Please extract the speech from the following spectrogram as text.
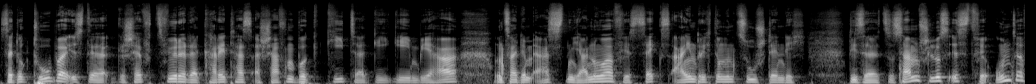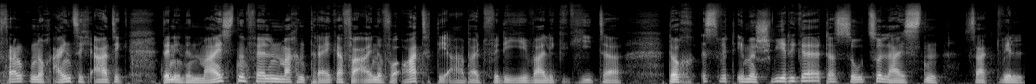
Seit Oktober ist er Geschäftsführer der Caritas Aschaffenburg Kita GmbH und seit dem 1. Januar für sechs Einrichtungen zuständig. Dieser Zusammenschluss ist für Unterfranken noch einzigartig, denn in den meisten Fällen machen Trägervereine vor Ort die Arbeit für die jeweilige Kita. Doch es wird immer schwieriger, das so zu leisten sagt Will.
